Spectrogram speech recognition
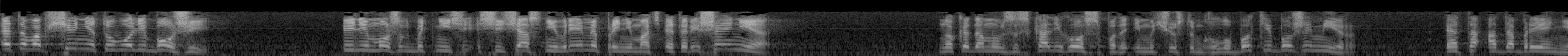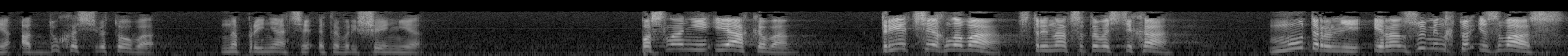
это вообще нету воли Божьей. Или, может быть, не, сейчас не время принимать это решение. Но когда мы взыскали Господа, и мы чувствуем глубокий Божий мир, это одобрение от Духа Святого на принятие этого решения – Послание Иакова, третья глава, с 13 стиха. «Мудр ли и разумен кто из вас?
